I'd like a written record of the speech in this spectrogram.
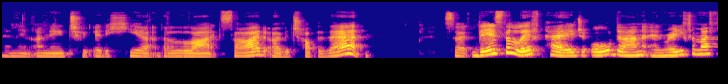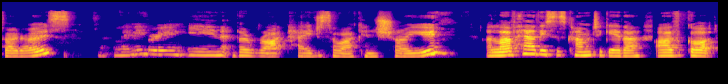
And then I need to adhere the light side over top of that. So there's the left page all done and ready for my photos. Let me bring in the right page so I can show you. I love how this has come together. I've got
